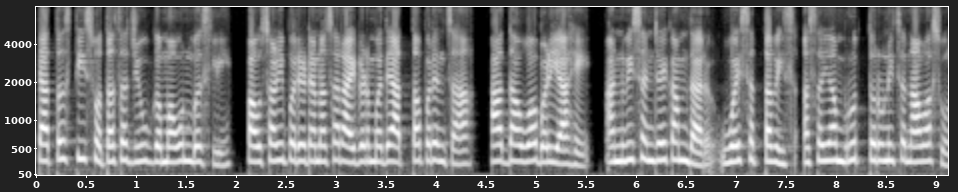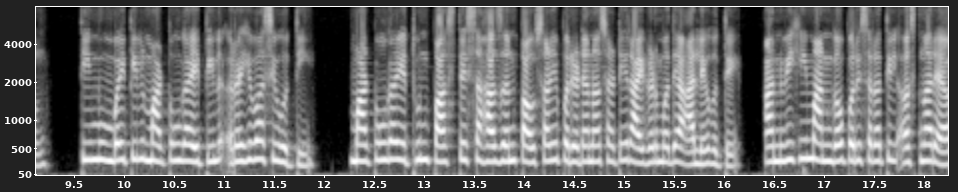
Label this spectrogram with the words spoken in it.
त्यातच ती स्वतःचा जीव गमावून बसली. पावसाळी पर्यटनाचा रायगडमध्ये आतापर्यंतचा हा दहावा बळी आहे. अन्वी संजय कामदार वय सत्तावीस असं या मृत तरुणीचं नाव असून ती मुंबईतील माटुंगा येथील रहिवासी होती. माटुंगा येथून पाच ते सहा जण पावसाळी पर्यटनासाठी रायगडमध्ये आले होते. अन्वी ही मानगाव परिसरातील असणाऱ्या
